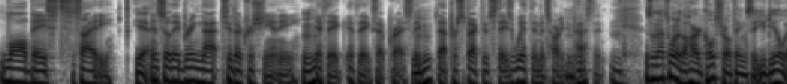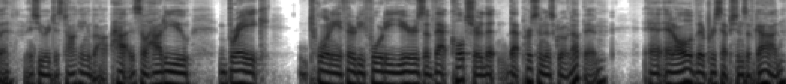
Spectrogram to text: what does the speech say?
law based society, Yeah, and so they bring that to their Christianity Mm-hmm. if they if they accept Christ. They, That perspective stays with them. It's hard to get Mm-hmm. past it. Mm. And so that's one of the hard cultural things that you deal with, as you were just talking about. How, so how do you break 20, 30, 40 years of that culture that that person has grown up in and, and all of their perceptions of God,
